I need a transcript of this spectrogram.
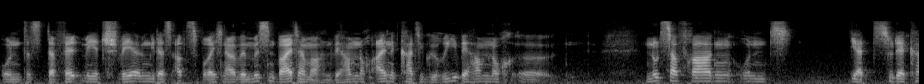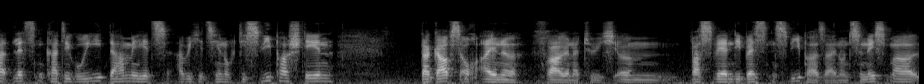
und das, da fällt mir jetzt schwer, irgendwie das abzubrechen, aber wir müssen weitermachen. Wir haben noch eine Kategorie, wir haben noch äh, Nutzerfragen und ja, zu der Ka letzten Kategorie, da haben wir jetzt, habe ich jetzt hier noch die Sleeper stehen. Da gab es auch eine Frage natürlich. Ähm, was werden die besten Sleeper sein? Und zunächst mal,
